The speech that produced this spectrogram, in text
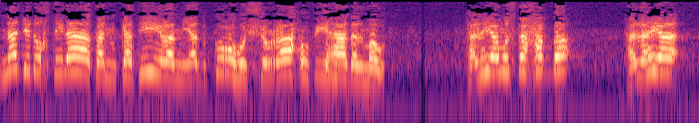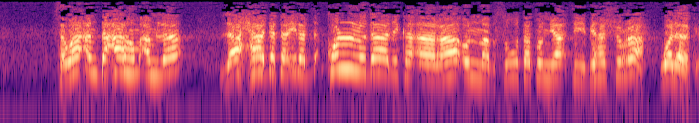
نجد اختلافا كثيرا يذكره الشراح في هذا الموت. هل هي مستحبة؟ هل هي سواء دعاهم أم لا؟ لا حاجة إلى الد... كل ذلك آراء مبسوطة يأتي بها الشراح. ولكن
